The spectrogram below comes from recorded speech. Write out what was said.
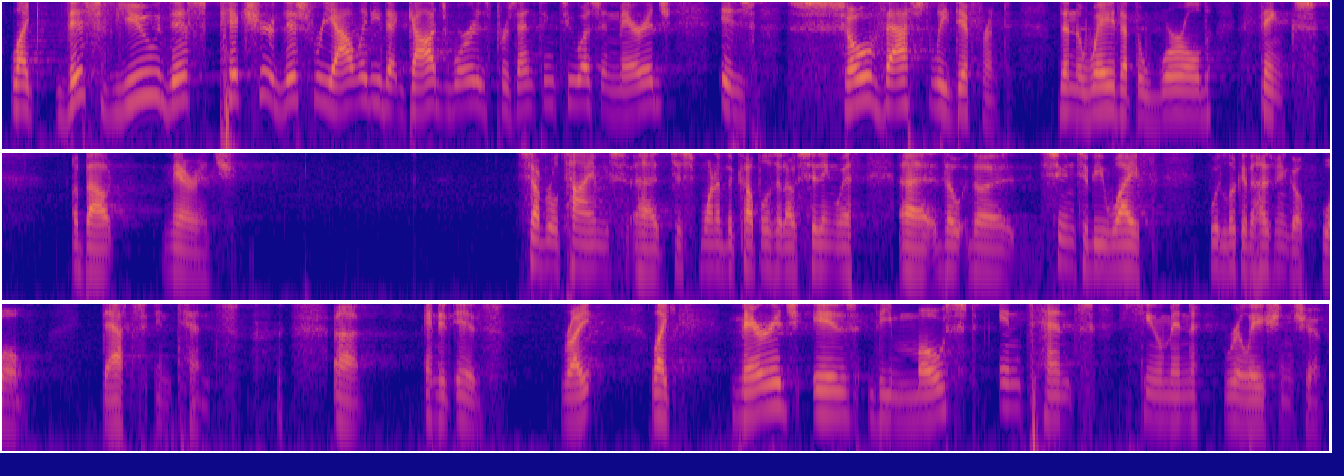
Like this view, this picture, this reality that God's word is presenting to us in marriage is so vastly different than the way that the world thinks about marriage. Several times, uh, just one of the couples that I was sitting with, uh, the, the soon to be wife would look at the husband and go, Whoa, that's intense. uh, and it is, right? Like, marriage is the most intense human relationship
